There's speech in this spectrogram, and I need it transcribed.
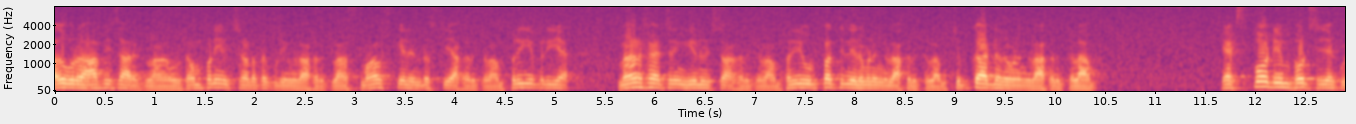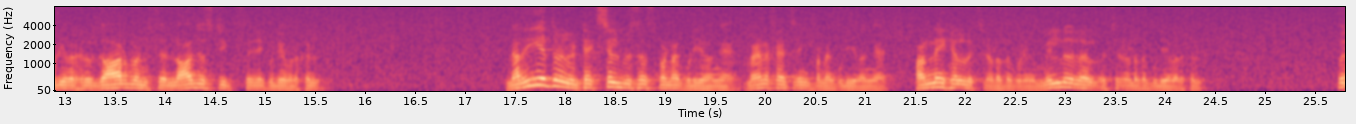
அது ஒரு ஆஃபீஸாக இருக்கலாம். ஒரு கம்பெனி வச்சு நடத்தக்கூடியவங்களாக இருக்கலாம். ஸ்மால் ஸ்கேல் இண்டஸ்ட்ரியாக இருக்கலாம். பெரிய பெரிய மேனுஃபேக்சரிங் யூனிட்ஸாக இருக்கலாம். பெரிய உற்பத்தி நிறுவனங்களாக இருக்கலாம். சிப்காட் நிறுவனங்களாக இருக்கலாம். எக்ஸ்போர்ட் இம்போர்ட் செய்யக்கூடியவர்கள் கார்மெண்ட்ஸு லாஜிஸ்டிக்ஸ் செய்யக்கூடியவர்கள். நிறைய தொழில் டெக்ஸ்டைல் பிஸ்னஸ் பண்ணக்கூடியவங்க மேனுஃபேக்சரிங் பண்ணக்கூடியவங்க. பண்ணைகள் வச்சு நடத்தக்கூடியவங்க மில்லுகள் வச்சு நடத்தக்கூடியவர்கள். இப்போ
